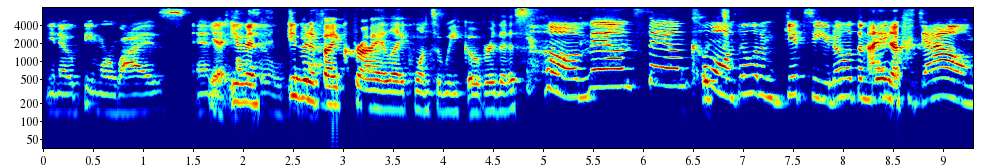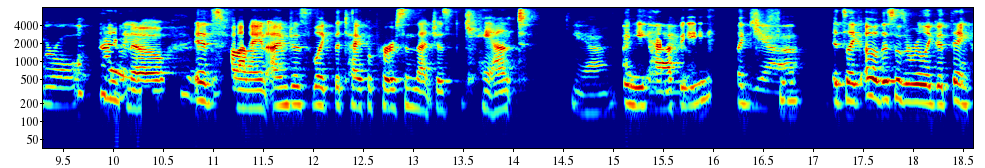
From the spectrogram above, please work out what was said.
you know, be more wise. And Yeah, even- also- Even yeah. if I cry like once a week over this. Oh man, Sam, come on. Don't let them get to you. Don't let them know. you down, girl. I don't know. It's fine. I'm just like the type of person that just can't yeah. Be feel you. happy. Like Yeah. it's like, oh, this is a really good thing.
